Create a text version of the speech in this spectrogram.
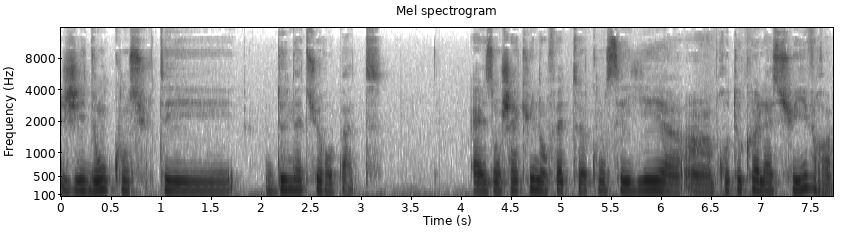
J'ai donc consulté deux naturopathes. Elles ont chacune en fait conseillé un protocole à suivre,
